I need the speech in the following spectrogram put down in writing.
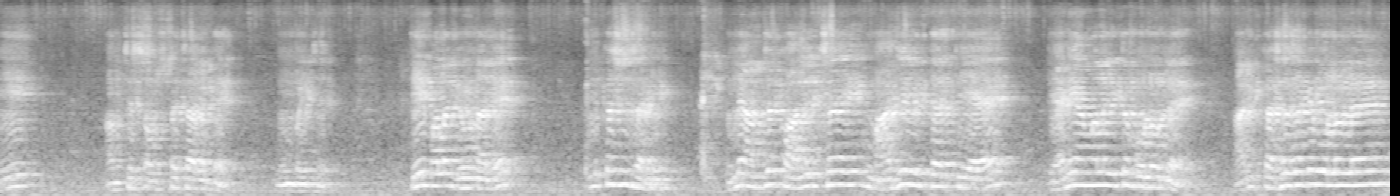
हे आमचे संस्था चालक आहेत मुंबईचे. ते मला घेऊन आले. म्हटलं कशासाठी म्हणजे आमच्या कॉलेजचा एक माझे विद्यार्थी आहे त्याने आम्हाला इथं बोलवलंय. आणि कशासाठी बोलवलंय?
